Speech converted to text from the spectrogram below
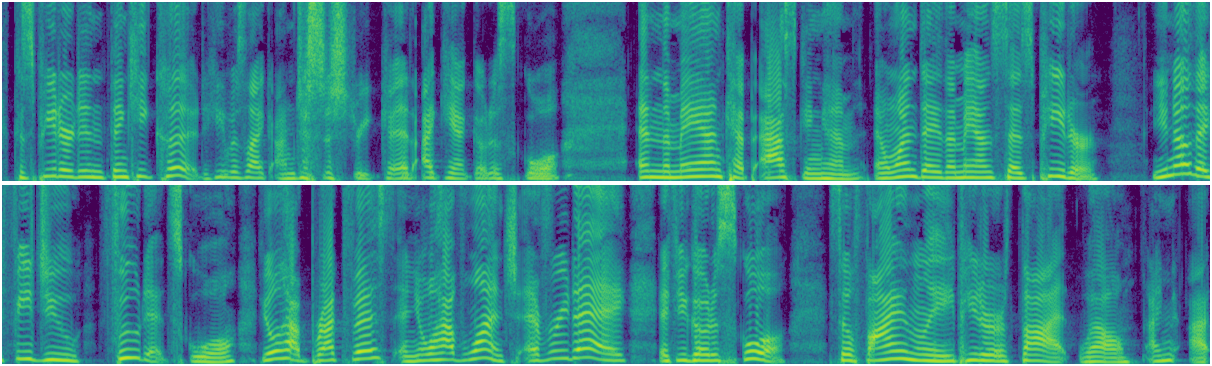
because Peter didn't think he could. He was like, I'm just a street kid. I can't go to school. And the man kept asking him. And one day the man says, Peter, you know, they feed you food at school. You'll have breakfast and you'll have lunch every day if you go to school. So finally, Peter thought, well, I, I,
